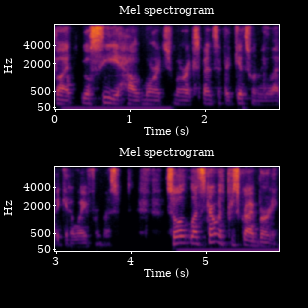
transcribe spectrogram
but we'll see how much more expensive it gets when we let it get away from us. So let's start with prescribed burning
